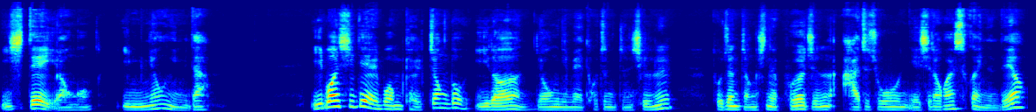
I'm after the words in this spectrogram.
이 시대의 영웅, 임영웅입니다. 이번 CD 앨범 결정도 이런 영웅님의 도전 정신을 도전 정신을 보여주는 아주 좋은 예시라고 할 수가 있는데요.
